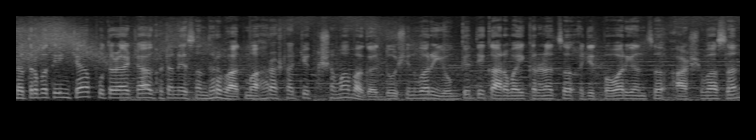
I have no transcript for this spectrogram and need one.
छत्रपतींच्या पुतळ्याच्या घटनेसंदर्भात महाराष्ट्राची क्षमा मागत दोषींवर योग्य ती कारवाई करण्याचं अजित पवार यांचं आश्वासन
